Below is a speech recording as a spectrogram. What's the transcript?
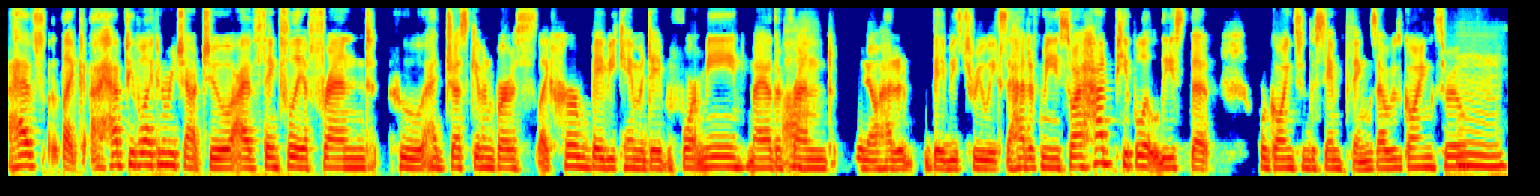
I have like I have people I can reach out to. I have thankfully a friend who had just given birth. Like her baby came a day before me. My other oh. friend, you know, had a baby three weeks ahead of me. So I had people at least that were going through the same things I was going through. Mm.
